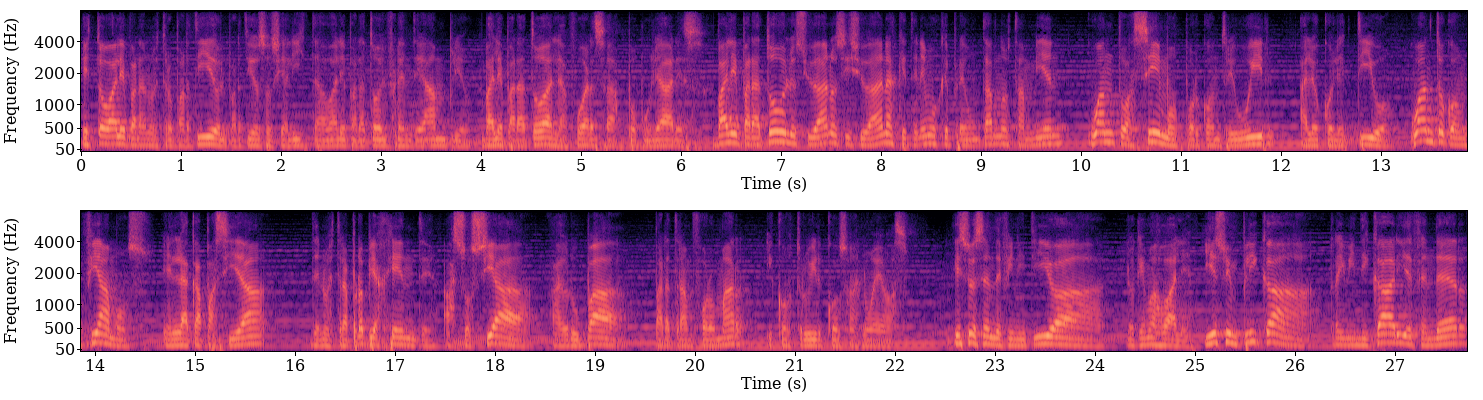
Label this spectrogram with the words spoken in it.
Esto vale para nuestro partido, el Partido Socialista, vale para todo el Frente Amplio, vale para todas las fuerzas populares, vale para todos los ciudadanos y ciudadanas que tenemos que preguntarnos también cuánto hacemos por contribuir a lo colectivo, cuánto confiamos en la capacidad de nuestra propia gente, asociada, agrupada, para transformar y construir cosas nuevas. Eso es en definitiva lo que más vale. Y eso implica reivindicar y defender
